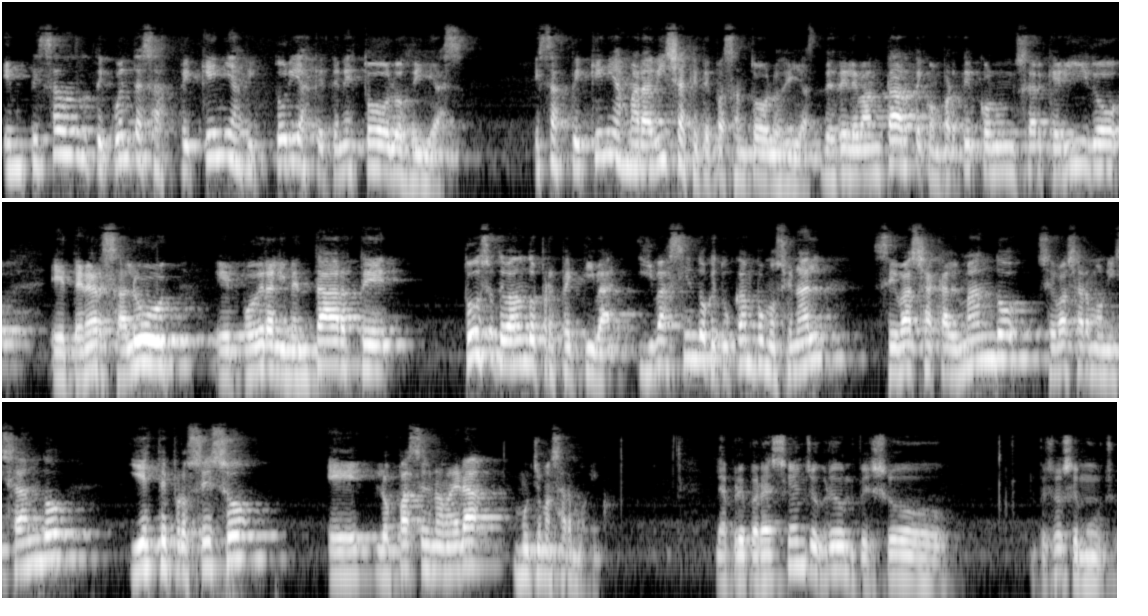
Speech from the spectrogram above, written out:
Empezá dándote cuenta esas pequeñas victorias que tenés todos los días esas pequeñas maravillas que te pasan todos los días, desde levantarte, compartir con un ser querido, eh, tener salud, eh, poder alimentarte, todo eso te va dando perspectiva y va haciendo que tu campo emocional se vaya calmando, se vaya armonizando y este proceso eh, lo pase de una manera mucho más armónico. La preparación yo creo empezó, empezó hace mucho.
